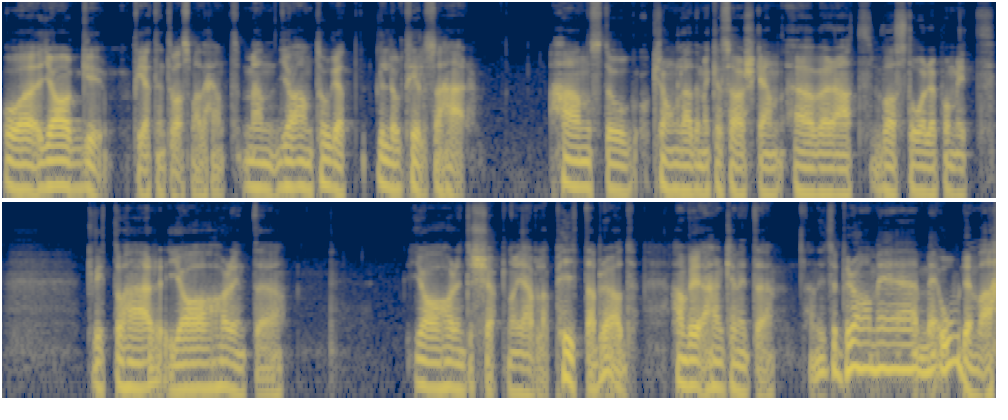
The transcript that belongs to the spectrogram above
Och jag vet inte vad som hade hänt men jag antog att det låg till så här. Han stod och krånglade med kassörskan över att vad står det på mitt kvitto här? Jag har inte jag har inte köpt någon jävla pitabröd. Han, vill, han kan inte, han är inte bra med, med orden va?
